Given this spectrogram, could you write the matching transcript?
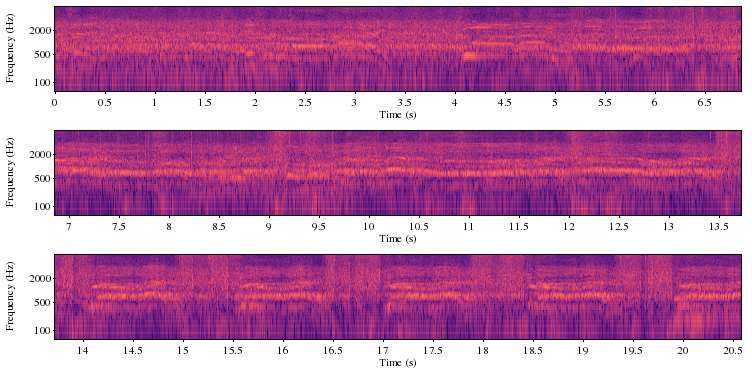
nonsense, isn't it? But this was... Glory! Glory! Glory!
